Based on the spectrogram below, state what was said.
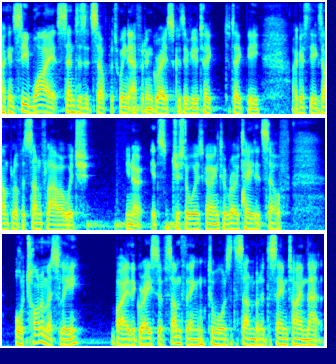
I can see why it centers itself between effort and grace because if you take to take the, I guess the example of a sunflower, which, you know, it's just always going to rotate itself autonomously by the grace of something towards the sun, but at the same time that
